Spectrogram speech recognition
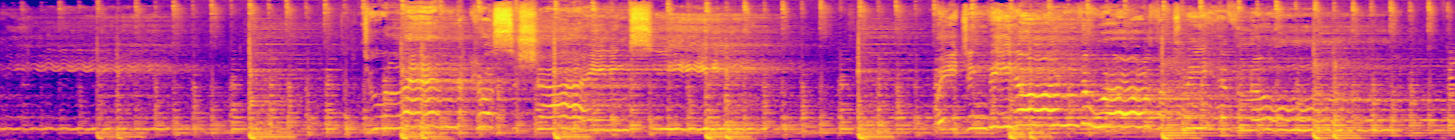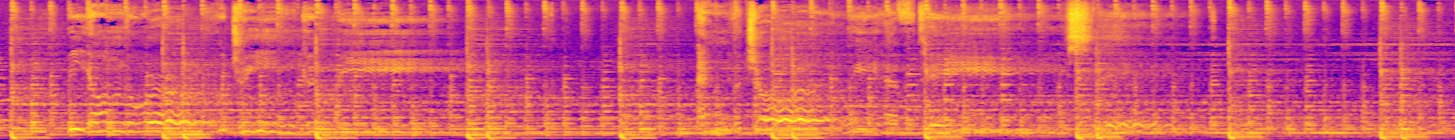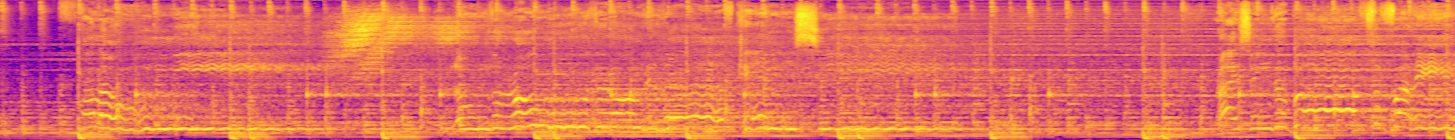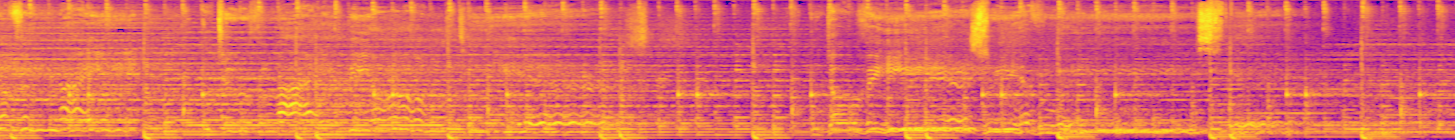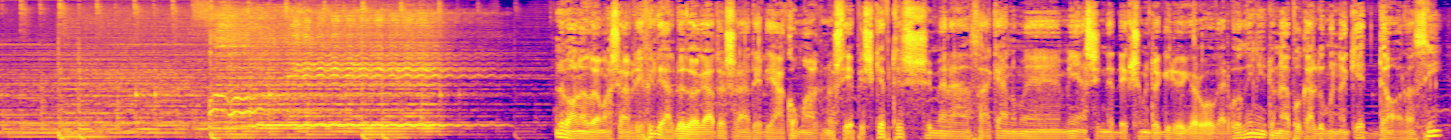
Μας αγαπητοί φίλοι ακόμα γνωστοί επισκέπτες Σήμερα θα κάνουμε μια συνέντευξη με τον κύριο Γιώργο Καρποδίνη Τον αποκαλούμενο και Ντόροθι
